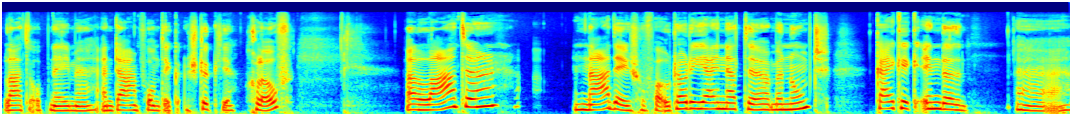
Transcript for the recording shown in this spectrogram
laten opnemen. En daar vond ik een stukje geloof. En later, na deze foto die jij net benoemt, kijk ik in de uh,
